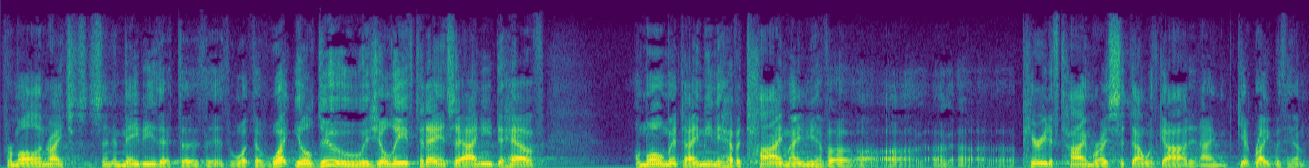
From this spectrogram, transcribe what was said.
from all unrighteousness. And it may be that the, the, what, the, what you'll do is you'll leave today and say, I need to have a moment. I mean to have a time. I mean to have a, a, a, period of time where I sit down with God and I get right with Him.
